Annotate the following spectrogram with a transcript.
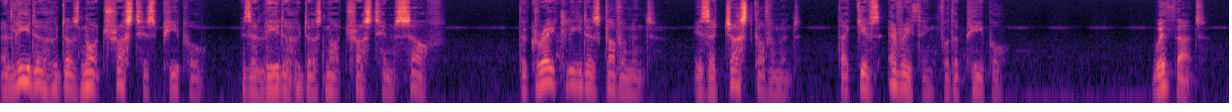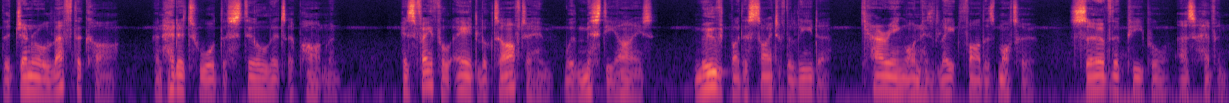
a leader who does not trust his people is a leader who does not trust himself. The great leader's government is a just government that gives everything for the people. With that, the general left the car and headed toward the still lit apartment. His faithful aide looked after him with misty eyes, moved by the sight of the leader carrying on his late father's motto serve the people as heaven.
